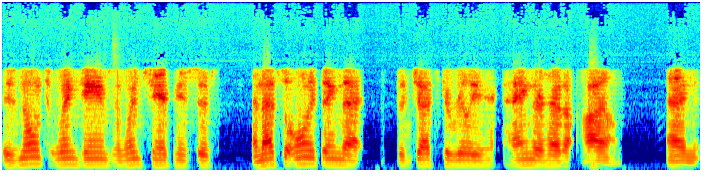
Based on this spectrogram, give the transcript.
is known to win games and win championships and that's the only thing that the Jets could really hang their head high on. And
